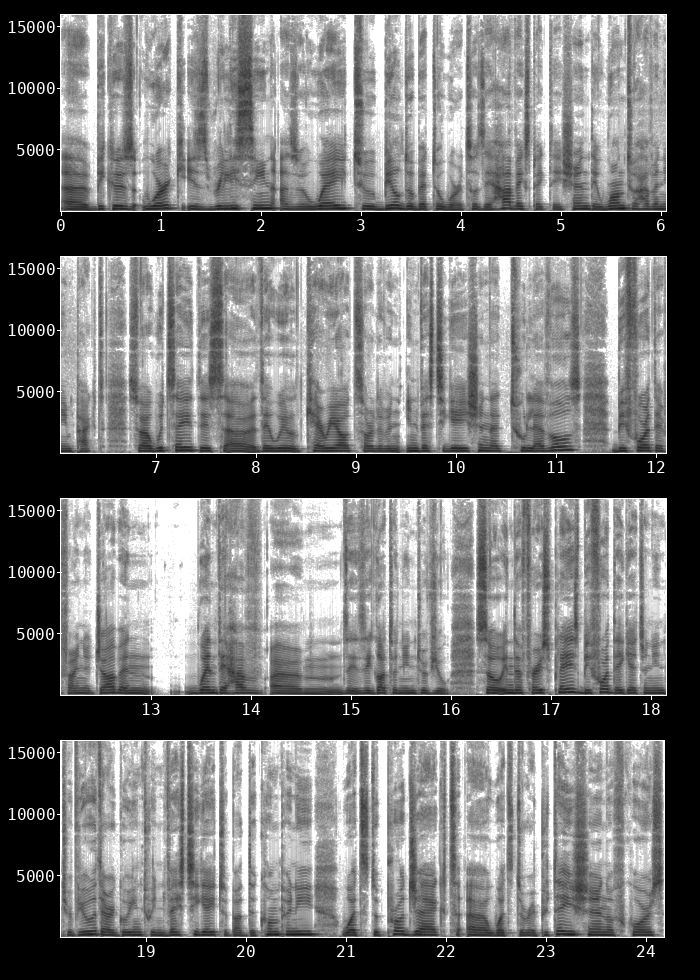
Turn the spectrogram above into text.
uh, because work is really seen as a way to build a better world. So they have expectation, they want to have an impact. So I would say this: uh, they will carry out sort of an investigation at two levels before they find a job and when they have um, they, they, got an interview. So in the first place, before they get an interview, they're going to investigate about the company, what's the project, uh, what's the reputation, of course,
